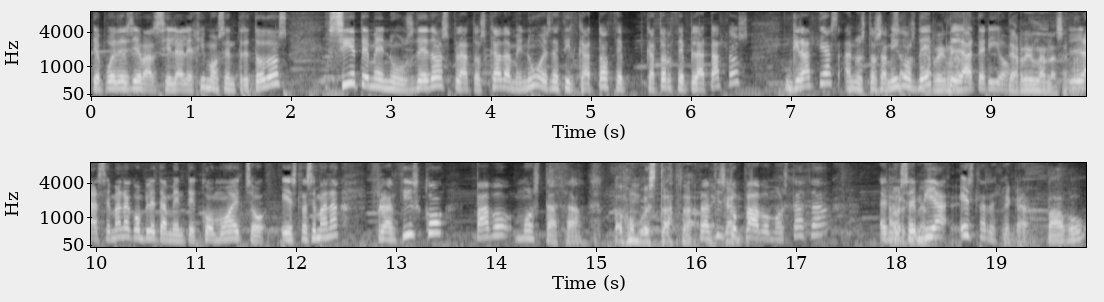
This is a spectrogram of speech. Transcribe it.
te puedes llevar, si la elegimos entre todos, siete menús de dos platos cada menú, es decir, 14, 14 platazos, gracias a nuestros amigos de arreglan- Platerío. te arreglan la semana. La semana completamente, como ha hecho esta semana Francisco Pavo Mostaza. Pavo mostaza. Francisco. Pavo Mostaza eh, nos envía esta receta. Pavo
